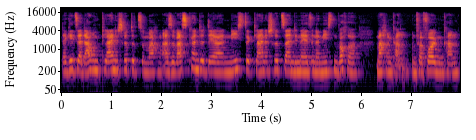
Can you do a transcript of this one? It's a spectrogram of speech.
da geht es ja darum, kleine Schritte zu machen. Also was könnte der nächste kleine Schritt sein, den er jetzt in der nächsten Woche machen kann und verfolgen kann?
